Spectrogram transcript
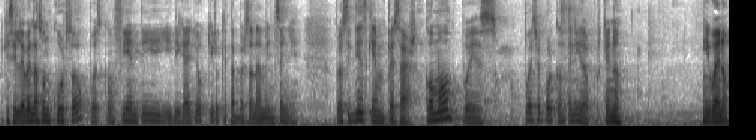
Y que si le vendas un curso, pues confía en ti y diga, yo quiero que esta persona me enseñe. Pero si tienes que empezar, ¿cómo? Pues puede ser por contenido, ¿por qué no? Y bueno,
